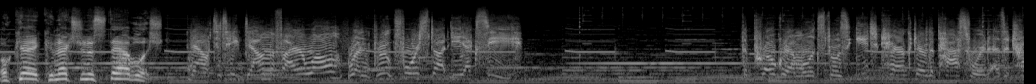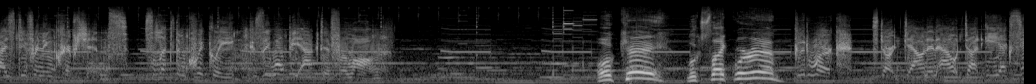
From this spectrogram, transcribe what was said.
Okay, connection established. Now, to take down the firewall, run bruteforce.exe. The program will expose each character of the password as it tries different encryptions. Select them quickly, because they won't be active for long. Okay, looks like we're in. Good work. Start downandout.exe, and out.exe,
